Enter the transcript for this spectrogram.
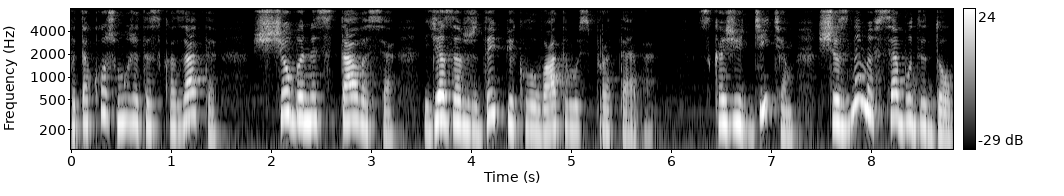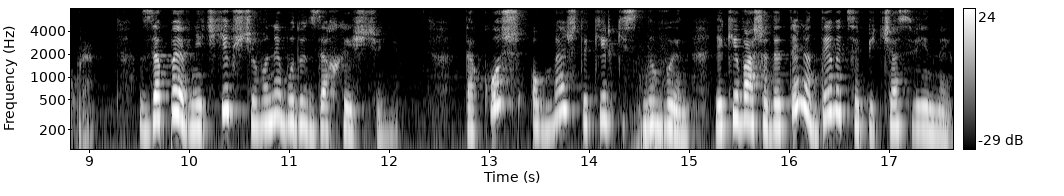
Ви також можете сказати, що би не сталося, я завжди піклуватимусь про тебе. Скажіть дітям, що з ними все буде добре. Запевніть їх, що вони будуть захищені. Також обмежте кількість новин, які ваша дитина дивиться під час війни.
